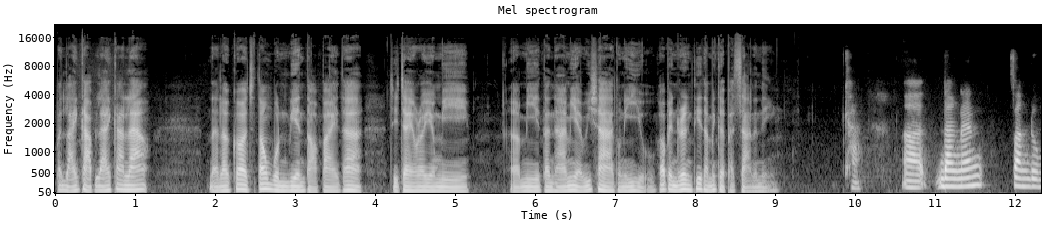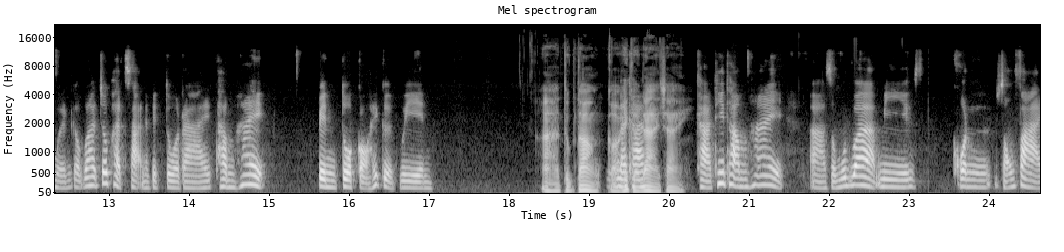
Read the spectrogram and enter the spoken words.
เป็นหลายกับหลายการแล้วนะแล้วก็จะต้องวนเวียนต่อไปถ้าจิตใจของเรายังมีมีตัณหา มีอวิชชาตรงนี้อยู่ ก็เป็นเรื่องที่ทำให้เกิดภาษานั่นเอง ค่ะอ่าดังนั้นฟังดูเหมือนกับว่าเจ้าผัสสะเนี่ยเป็นตัวร้ายทำให้เป็นตัวก่อให้เกิดเวรอ่าถูกต้องก่อให้นะคะเกิดได้ใช่ ค่ะ ที่ทำให้อ่าสมมุติว่ามีคนสองฝ่าย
